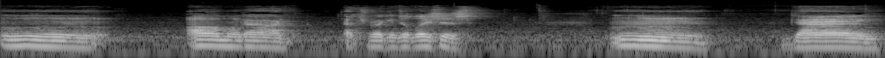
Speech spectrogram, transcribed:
Mmm. Oh my God, that's freaking delicious. Mmm. Dang.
